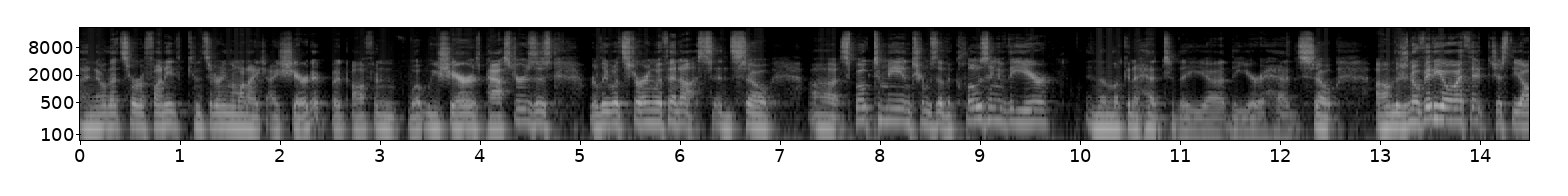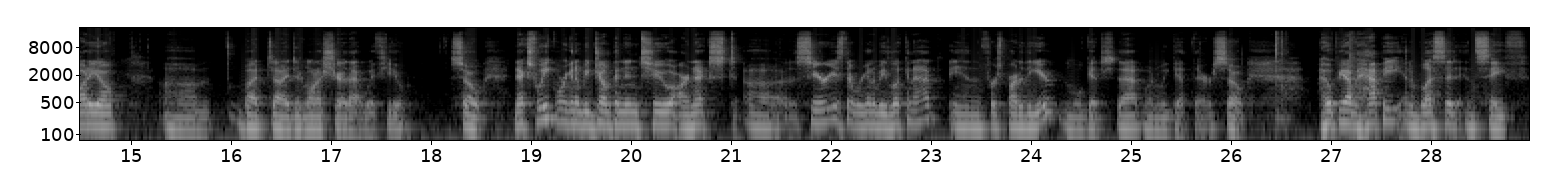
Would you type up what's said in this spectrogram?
I know that's sort of funny considering the one I, I, shared it, but often what we share as pastors is really what's stirring within us. And so uh, spoke to me in terms of the closing of the year and then looking ahead to the uh, the year ahead. So um, there's no video with it, just the audio. Um, but I did want to share that with you. So next week we're going to be jumping into our next uh, series that we're going to be looking at in the first part of the year, and we'll get to that when we get there. So I hope you have a happy and a blessed and safe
